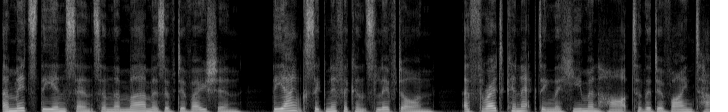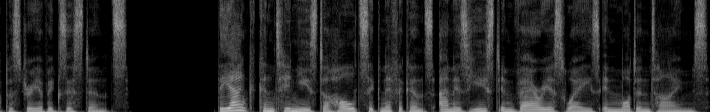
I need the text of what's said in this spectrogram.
amidst the incense and the murmurs of devotion, the Ankh's significance lived on, a thread connecting the human heart to the divine tapestry of existence. The Ankh continues to hold significance and is used in various ways in modern times.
